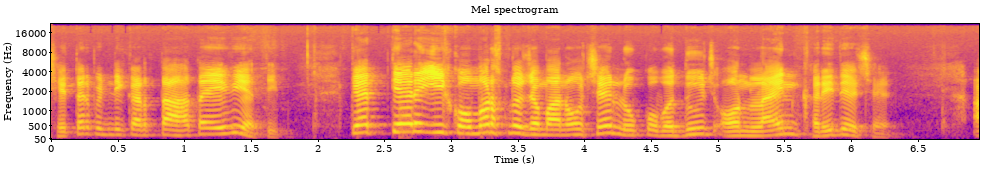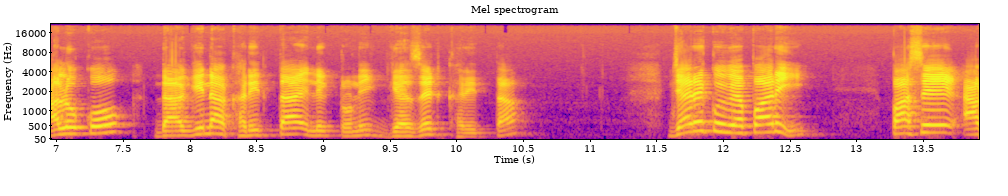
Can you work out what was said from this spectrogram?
છેતરપિંડી કરતા હતા એવી હતી. કે અત્યારે ઈ કોમર્સનો જમાનો છે, લોકો બધું જ ઓનલાઈન ખરીદે છે. આ લોકો દાગીના ખરીદતા, ઇલેક્ટ્રોનિક ગેઝેટ ખરીદતા. જ્યારે કોઈ વેપારી પાસે આ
